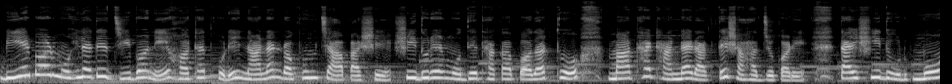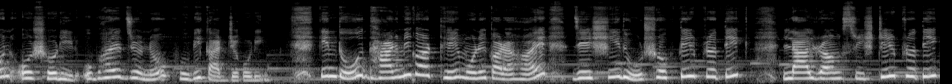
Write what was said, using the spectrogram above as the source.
বিয়ের পর মহিলাদের জীবনে হঠাৎ করে নানান রকম চাপ আসে। সিঁদুরের মধ্যে থাকা পদার্থ মাথা ঠান্ডা রাখতে সাহায্য করে। তাই সিঁদুর মন ও শরীর উভয়ের জন্য খুবই কার্যকরী। কিন্তু ধার্মিক অর্থে মনে করা হয় যে সিঁদুর শক্তির প্রতীক, লাল রং সৃষ্টির প্রতীক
